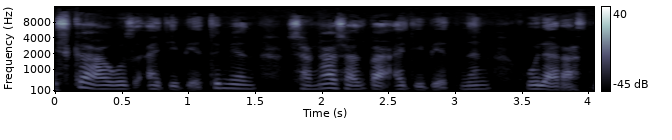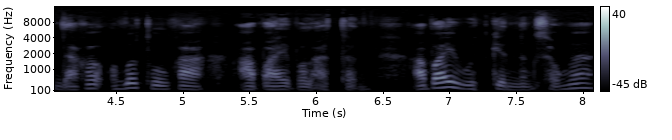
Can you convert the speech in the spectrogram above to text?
ескі ауыз әдебиеті мен жаңа жазба әдебиетінің өл арасындағы ұлы тұлға абай болатын. Абай өткеннің соңы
